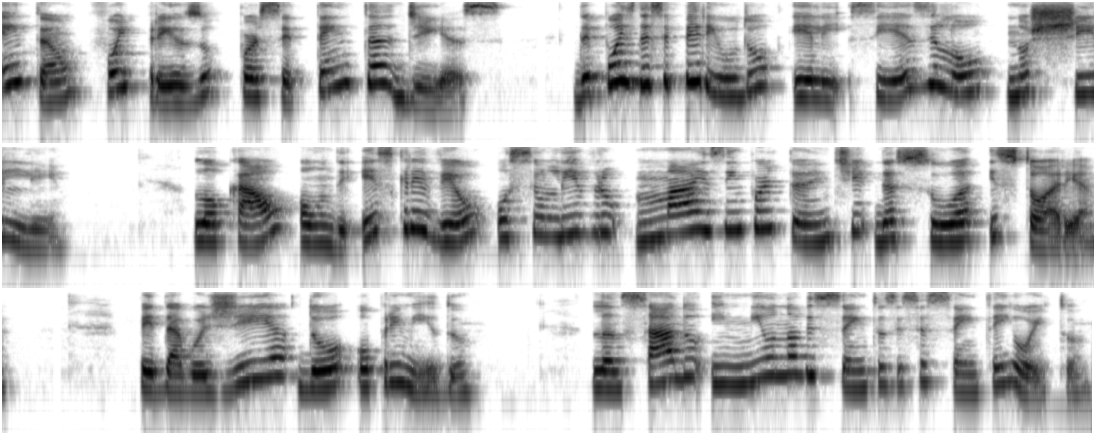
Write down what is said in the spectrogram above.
Então, foi preso por 70 dias. Depois desse período, ele se exilou no Chile, local onde escreveu o seu livro mais importante da sua história, Pedagogia do Oprimido, lançado em 1968.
